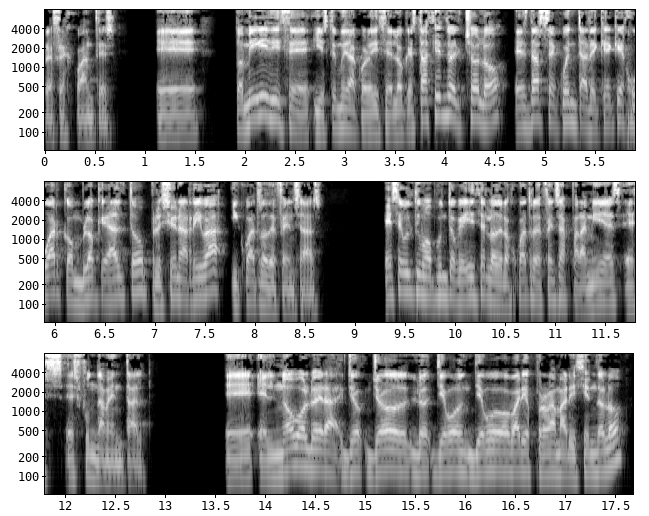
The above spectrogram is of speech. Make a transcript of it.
refresco antes. Eh, Tomigui dice, y estoy muy de acuerdo, dice, lo que está haciendo el Cholo es darse cuenta de que hay que jugar con bloque alto, presión arriba y cuatro defensas ese último punto que dices, lo de los cuatro defensas, para mí es, es, fundamental. Eh, el no volver a. Yo, yo llevo, llevo varios programas diciéndolo.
